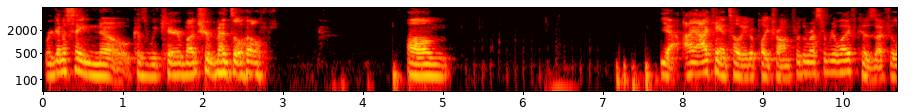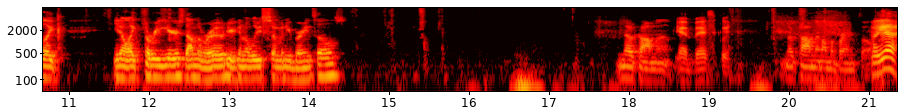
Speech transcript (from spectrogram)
we're gonna say no because we care about your mental health. Um, yeah, I, I can't tell you to play Tron for the rest of your life because I feel like, you know, like three years down the road, you're gonna lose so many brain cells. No comment. Yeah, basically. No comment on the brain cell. But yeah,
